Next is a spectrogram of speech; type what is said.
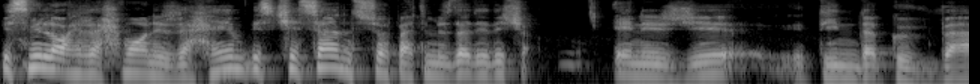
Bismillahirrahmanirrahim. Biz keçən söhbətimizdə dedik enerji dində qüvvə,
